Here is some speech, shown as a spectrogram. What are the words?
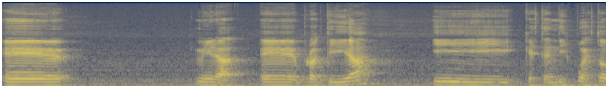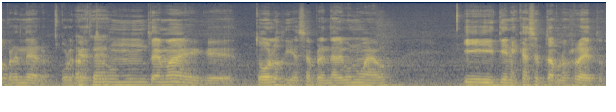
Eh, mira, eh, proactividad y que estén dispuestos a aprender, porque esto es un tema de que todos los días se aprende algo nuevo y tienes que aceptar los retos.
